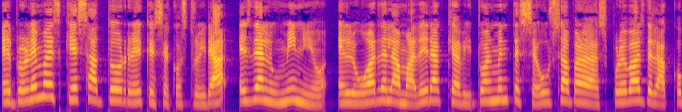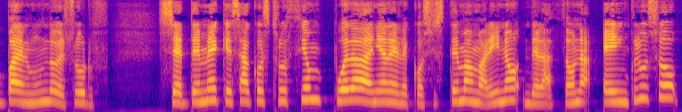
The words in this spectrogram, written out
El problema es que esa torre que se construirá es de aluminio en lugar de la madera que habitualmente se usa para las pruebas de la Copa del Mundo de Surf. Se teme que esa construcción pueda dañar el ecosistema marino de la zona e incluso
